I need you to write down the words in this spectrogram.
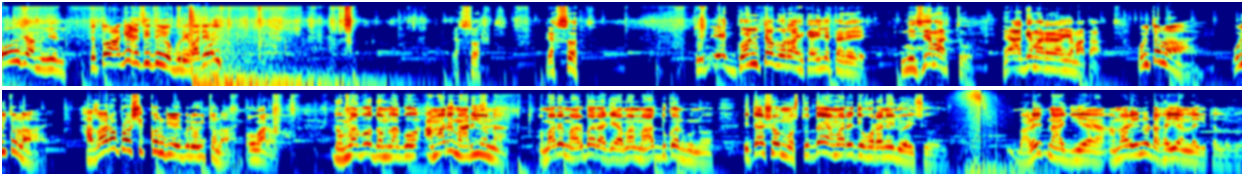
ও জামিল। তে তো আগে খেছি তুই ঘুরে বাদে। একশো একশো তুই এক ঘণ্টা বড় শিকাইলে তারে নিচে মারতো হে আগে মারে আগে মাথা ওই তো নাই ওই তো নাই। হাজারো প্রশিক্ষণ দিয়ে ঘুরে ওই তো নাই ও মারো। দম লাগো দম লাগো আমারে মারিও না। আমারে মারবার আগে আমার মার দোকান শুনো। এটা সব মস্তুদাই আমারে দি হরানি লুয়াইছো বাড়িত না গিয়া আমার ইনো ডাকাই আনলা গীতার লগে?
